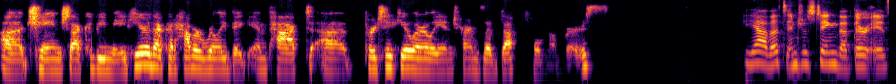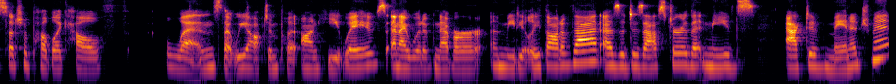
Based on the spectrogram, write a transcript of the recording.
uh, change that could be made here that could have a really big impact, uh, particularly in terms of death toll numbers. Yeah, that's interesting that there is such a public health lens that we often put on heat waves. And I would have never immediately thought of that as a disaster that needs active management.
